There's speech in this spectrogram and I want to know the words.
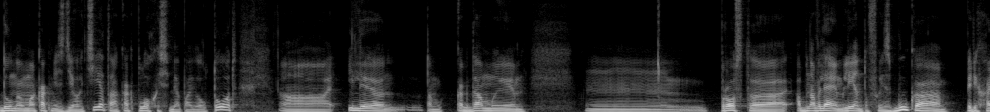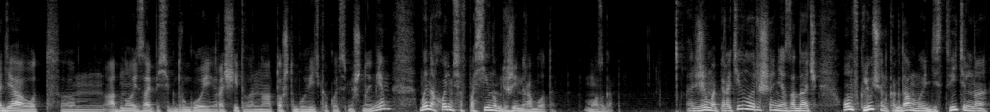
думаем, а как мне сделать это, а как плохо себя повел тот. А, или там, когда мы просто обновляем ленту Фейсбука, переходя от э, одной записи к другой, рассчитывая на то, чтобы увидеть какой-то смешной мем, мы находимся в пассивном режиме работы мозга. Режим оперативного решения задач, он включен, когда мы действительно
